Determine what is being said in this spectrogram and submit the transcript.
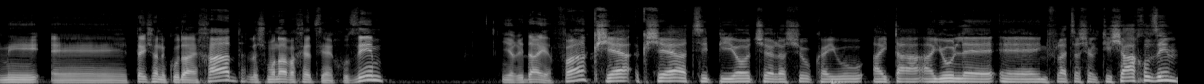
מ-9.1 ל-8.5 אחוזים, ירידה יפה. כשה, כשהציפיות של השוק היו, הייתה, היו לאינפלציה של 9 אחוזים?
